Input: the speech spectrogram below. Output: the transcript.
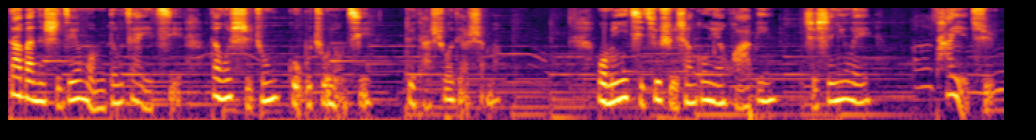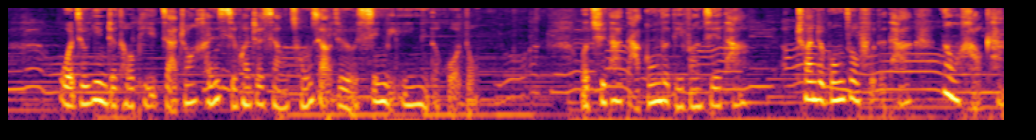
大半的时间我们都在一起，但我始终鼓不出勇气对他说点什么。我们一起去水上公园滑冰，只是因为他也去。我就硬着头皮假装很喜欢这项从小就有心理阴影的活动。我去他打工的地方接他，穿着工作服的他那么好看，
